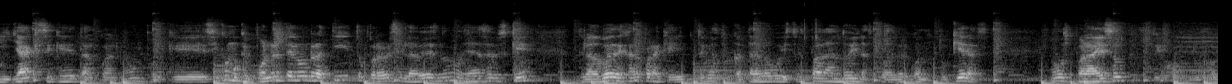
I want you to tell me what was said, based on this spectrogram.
y ya que se quede tal cual, ¿no? Porque sí como que ponértela un ratito para ver si la ves, ¿no? Ya sabes qué, te las voy a dejar para que ahí tú tengas tu catálogo y estés pagando y las puedas ver cuando tú quieras. No, pues para eso, pues, digo, mejor,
